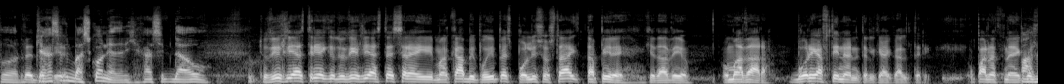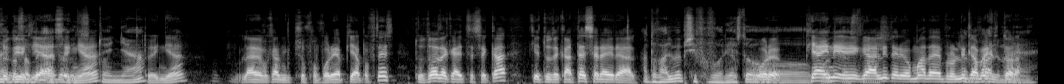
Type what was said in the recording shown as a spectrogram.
Four. Δεν και το έχασε πήρε. την Πασκόνια, δεν είχε χάσει την Ταού. Το 2003 και το 2004 η Μακάμπη που είπες πολύ σωστά τα πήρε και τα δύο. Ο Μαδάρα. Μπορεί αυτή να είναι τελικά η καλύτερη. Ο Παναθηναϊκός το Παναθηναϊκός στο 2009. το 9. Το 9. Δηλαδή θα κάνουμε ψηφοφορία πια από αυτές. Το 12 η Τσεσεκά και το 14 η Ρεάλ. Να το βάλουμε ψηφοφορία στο. Ωραίο. Ποια είναι podcast η μας. καλύτερη ομάδα Να Ευρωλίγκα το μέχρι βάλουμε, τώρα; ναι.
